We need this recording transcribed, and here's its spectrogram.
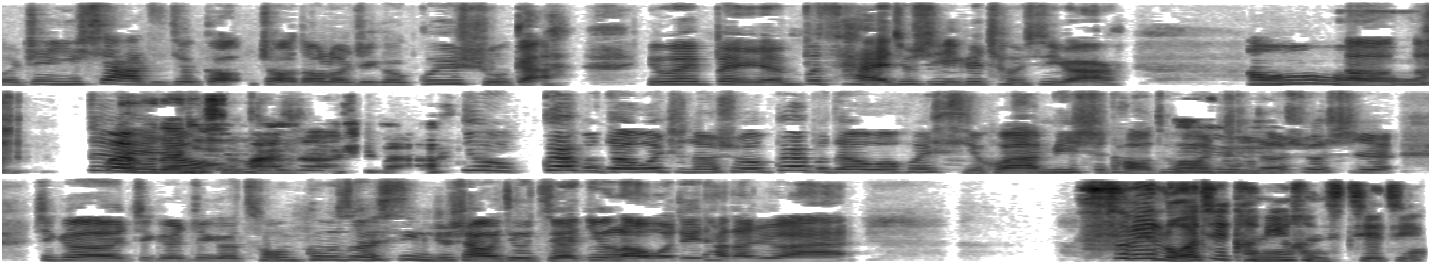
我这一下子就搞找到了这个归属感，因为本人不才就是一个程序员儿。哦。怪不得你喜欢呢，是吧？就怪不得我只能说，怪不得我会喜欢密室逃脱，只能说是这个这个这个从工作性质上就决定了我对它的热爱。思维逻辑肯定很接近。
